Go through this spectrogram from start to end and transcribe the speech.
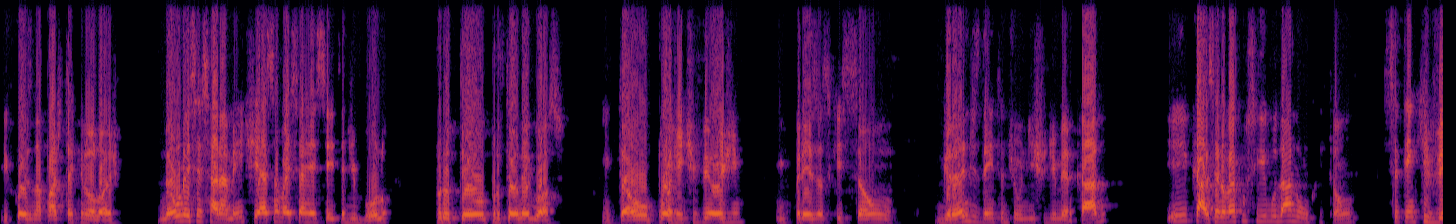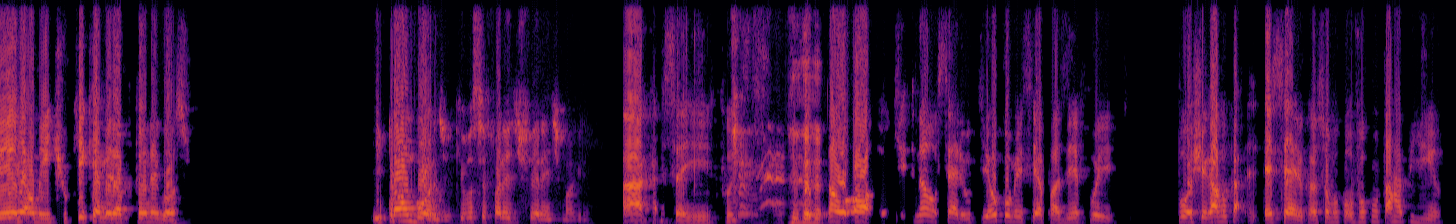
e coisas na parte tecnológica. Não necessariamente essa vai ser a receita de bolo para o teu, pro teu negócio. Então, pô, a gente vê hoje empresas que são grandes dentro de um nicho de mercado e, cara, você não vai conseguir mudar nunca. Então, você tem que ver realmente o que, que é melhor para o teu negócio. E para onboard, o que você faria diferente, Magrinho? Ah, cara, isso aí. não, ó, não, sério, o que eu comecei a fazer foi. Pô, chegava o cara. É sério, cara, eu só vou, vou contar rapidinho.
